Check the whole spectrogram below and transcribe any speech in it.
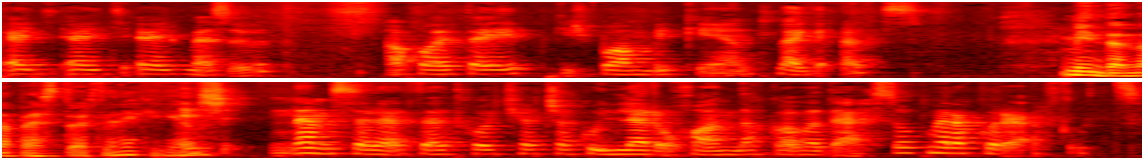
egy, egy, egy mezőt, ahol te épp kis bambiként legelsz minden nap ez történik, igen. És nem szereted, hogyha csak úgy lerohannak a vadászok, mert akkor elfutsz.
